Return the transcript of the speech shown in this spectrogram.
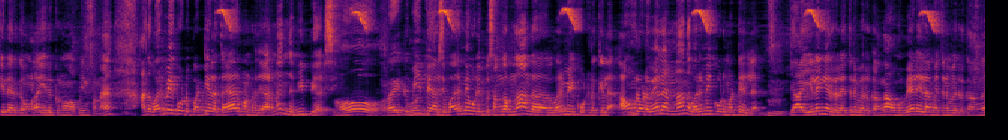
கீழே இருக்கவங்களா இருக்கணும் அப்படின்னு சொன்னேன். அந்த வறுமை கோட்டு பட்டியலை தயார் பண்றது யாருன்னா இந்த பிபிஆர்சி ஓ ரைட் பிபிஆர்சி வறுமை ஒழிப்பு சங்கம் தான் அந்த வறுமை கோட்டில் கீழே. அவங்களோட வேலை என்ன அந்த வறுமை கோடு மட்டும் இல்லை. யா இளைஞர்கள் எத்தனை பேர் இருக்காங்க அவங்க வேலை இல்லாமல் எத்தனை பேர் இருக்காங்க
